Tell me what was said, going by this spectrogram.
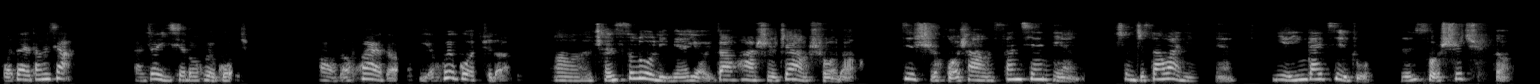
活在当下，反正一切都会过去，好的坏的也会过去的。嗯，《沉思录》里面有一段话是这样说的。即使活上三千年，甚至三万年，你也应该记住，人所失去的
